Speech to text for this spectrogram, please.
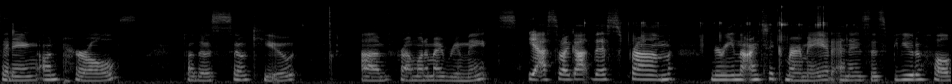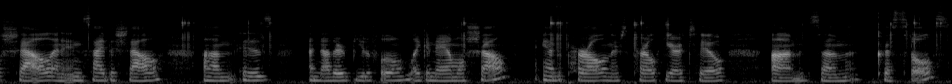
sitting on pearls. I thought that was so cute um, from one of my roommates. Yeah, so I got this from Noreen the Arctic Mermaid and is this beautiful shell and inside the shell um, is another beautiful like enamel shell and a pearl and there's a pearl here too um, some crystals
